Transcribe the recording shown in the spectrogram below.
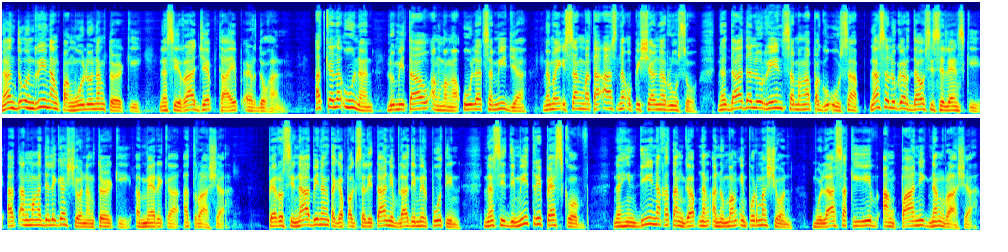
Nandoon rin ang Pangulo ng Turkey na si Recep Tayyip Erdogan. At kalaunan, lumitaw ang mga ulat sa media na may isang mataas na opisyal na Ruso na dadalo rin sa mga pag-uusap. Nasa lugar daw si Zelensky at ang mga delegasyon ng Turkey, Amerika at Russia. Pero sinabi ng tagapagsalita ni Vladimir Putin na si Dmitry Peskov na hindi nakatanggap ng anumang impormasyon mula sa Kiev ang panig ng Russia.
